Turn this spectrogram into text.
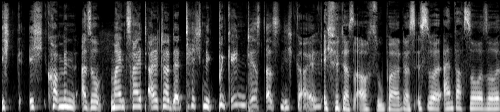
ich, ich komme in, also mein Zeitalter der Technik beginnt, ist das nicht geil? Ich finde das auch super. Das ist so einfach so so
